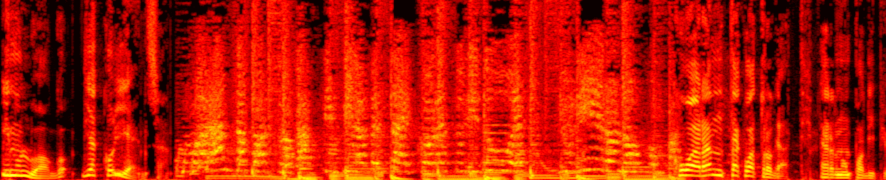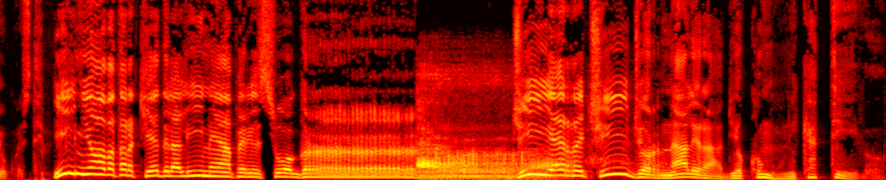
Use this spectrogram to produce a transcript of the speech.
in un luogo di accoglienza. 44 gatti in fila per secco, resto di due si unirono con 44 gatti. Erano un po' di più questi. Il mio avatar chiede la linea per il suo grrrr. GRC, giornale radio comunicativo.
